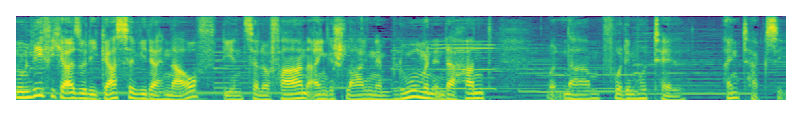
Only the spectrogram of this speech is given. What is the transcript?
Nun lief ich also die Gasse wieder hinauf, die in Zellophan eingeschlagenen Blumen in der Hand und nahm vor dem Hotel ein Taxi.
